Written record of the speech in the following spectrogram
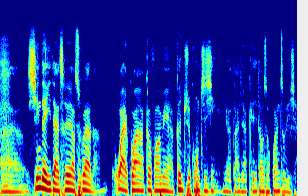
呃，新的一代车要出来了，外观啊各方面啊更具攻击性，要大家可以到时候关注一下。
